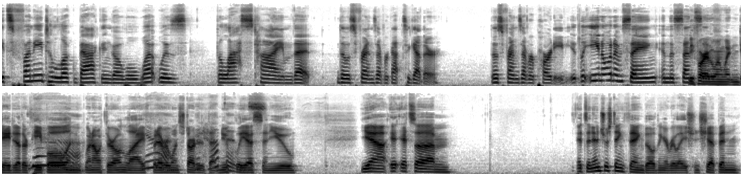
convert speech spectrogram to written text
it's funny to look back and go, well, what was the last time that those friends ever got together? Those friends ever partied. You know what I'm saying? In the sense before of, everyone went and dated other people Yeah. and went on with their own life but everyone started at that happens. nucleus and you yeah it, it's um it's an interesting thing building a relationship and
